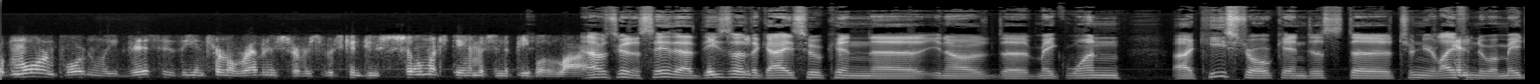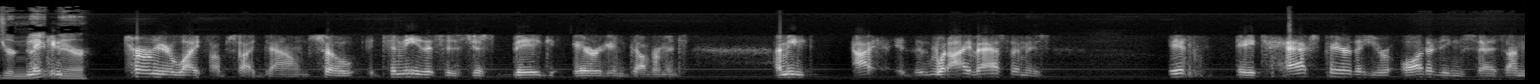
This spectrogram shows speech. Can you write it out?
But more importantly, this is the Internal Revenue Service, which can do so much damage into people's lives. I was going to say that these are the guys who can, uh, you know, uh, make one uh, keystroke and just uh, turn your life into a major nightmare. turn your life upside down. So to me, this is just big, arrogant government. I mean, I, what I've asked them is, if a taxpayer that you're auditing says, "I'm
